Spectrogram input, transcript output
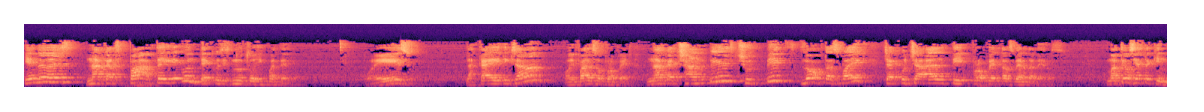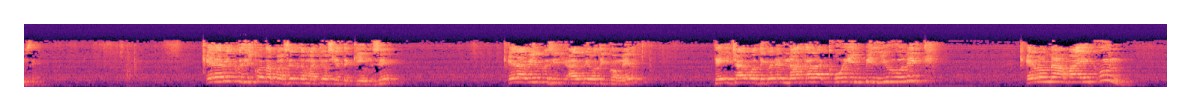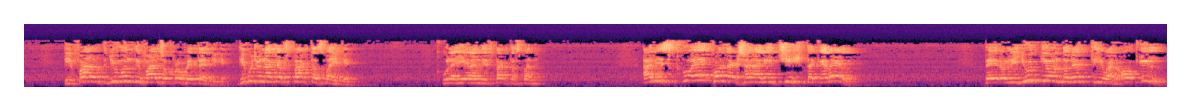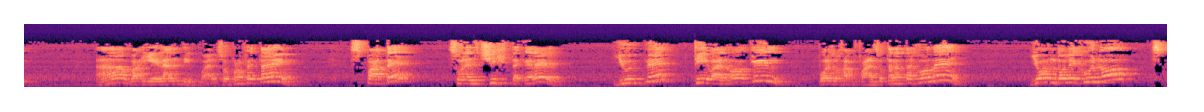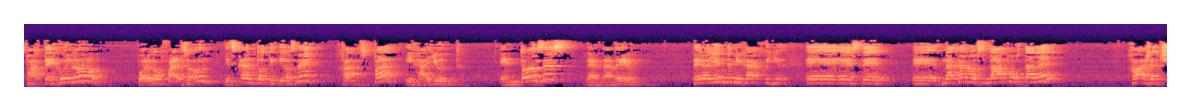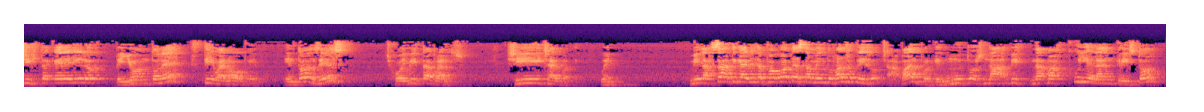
Y entonces, nakatspa tegegunte, kusis nuto hipatelo. Por eso, las calles dixaban, hoy falso profeta. Nakachanbil, chutbik, loktas baik, chakuchal ti profetas verdaderos. Mateo 7:15. ¿Qué era bien que si para hacer de Mateo 7:15? ¿Qué era que si algo de comer? Te echa algo de comer, nakala kuin bil yunik. ¿Qué lo me abaikun? Ti fal yun ti falso profetétique. Di buju nakats pactas baike. Kula yelan dis pactas pane. Alis kue koldak sha ali chihta kelel. Pero li yution donet tiwan okil. Ah, va yelan ti falso profetae. Spate sobre el chihta kelel. Yutne tiwan okil. Por eso falso tanatajone. Yon done kuno spate huno. Por eso falso un. Discanto Dios ne. Ha spat y ha yut. Entonces, verdadero. Pero ahí en mi eh, este, eh, la portale. Ha chista yiluk. Peyontone. Stivan okil. Entonces, choy vista falso. Sí, chalbati. Bueno. Milaxática del poco testamento falso Cristo, chaval, porque muchos na, na en Cristo,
